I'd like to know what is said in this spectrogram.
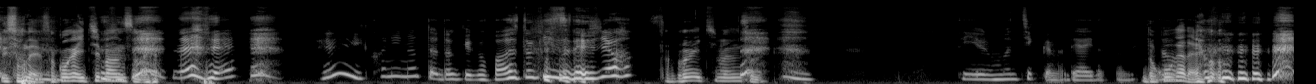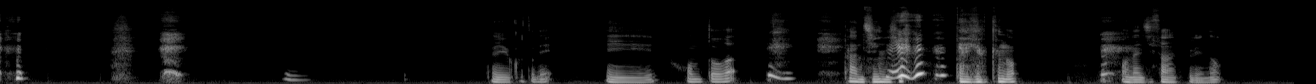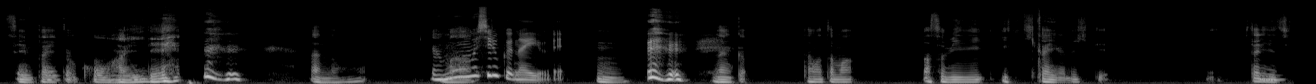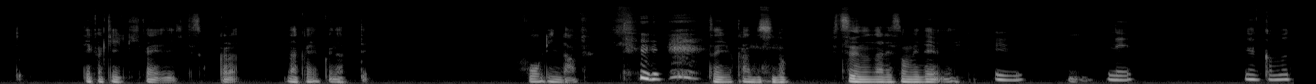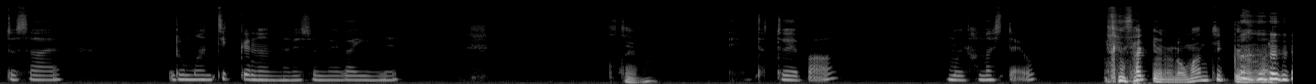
嘘だよ。そこが一番嘘だよ。なんで？え？イカになった時がファーストキスでしょ？っそこが一番嘘だよ。ていうロマンチックな出会いだったんだけど。どこがだよ？うんということで、えー、本当は、単純に大学の同じサークルの先輩と後輩で、あの、何も面白くないよね。うん、なんか、たまたま遊びに行く機会ができて、ね二人でちょっと出かける機会ができて、そこから仲良くなって、fall in love という感じの普通の馴れ初めだよね。うん。うんね。なんかもっとさ、ロマンチックな慣れ初めがいいね。例え例えば？もう話したよ。ば さっきのロマンチックなの？だっ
